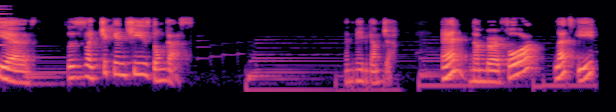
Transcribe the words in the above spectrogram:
Kiev. So this is like chicken cheese dongas. And maybe gamja. And number four, let's eat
